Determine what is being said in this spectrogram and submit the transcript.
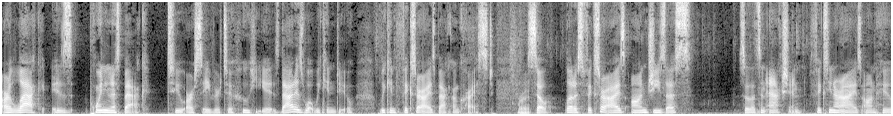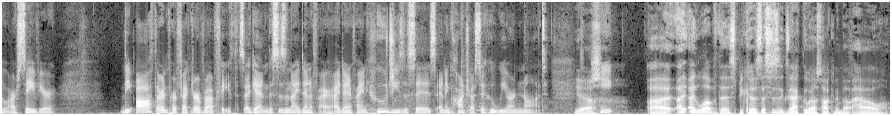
Our lack is pointing us back to our Savior, to who He is. That is what we can do. We can fix our eyes back on Christ. Right. So let us fix our eyes on Jesus. So that's an action, fixing our eyes on who? Our Savior. The author and perfecter of our faith. So again, this is an identifier, identifying who Jesus is, and in contrast to who we are not. Yeah. He Uh, I, I love this because this is exactly what I was talking about. How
